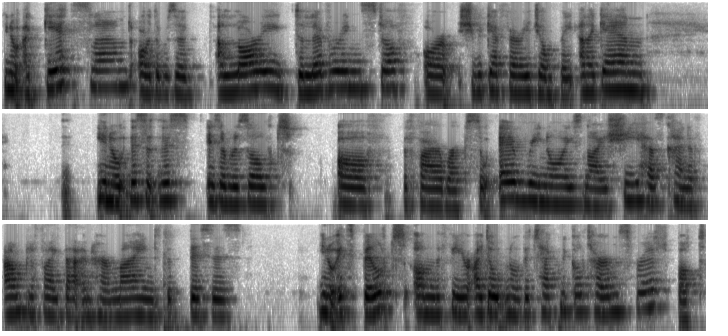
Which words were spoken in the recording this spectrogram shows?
you know, a gate slammed, or there was a, a lorry delivering stuff, or she would get very jumpy. And again, you know, this this is a result of the fireworks. So every noise now, she has kind of amplified that in her mind that this is you know, it's built on the fear. I don't know the technical terms for it, but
